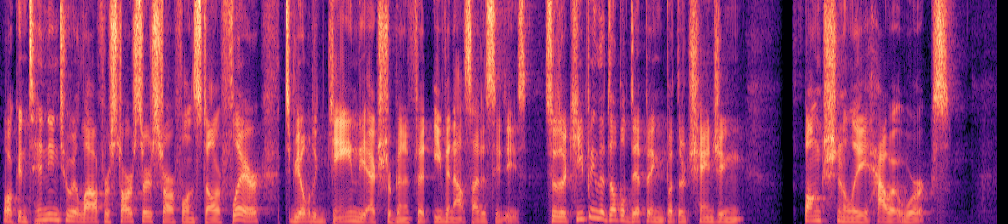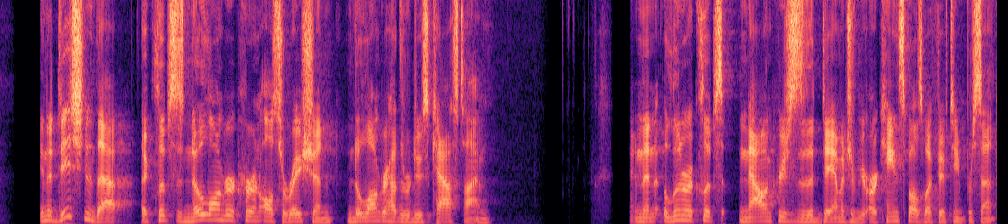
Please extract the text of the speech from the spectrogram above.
while continuing to allow for Star Surge, Starfall, and Stellar Flare to be able to gain the extra benefit even outside of CDs. So they're keeping the double dipping, but they're changing functionally how it works. In addition to that, Eclipse is no longer in alteration, no longer have the reduced cast time, and then Lunar Eclipse now increases the damage of your arcane spells by 15%,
